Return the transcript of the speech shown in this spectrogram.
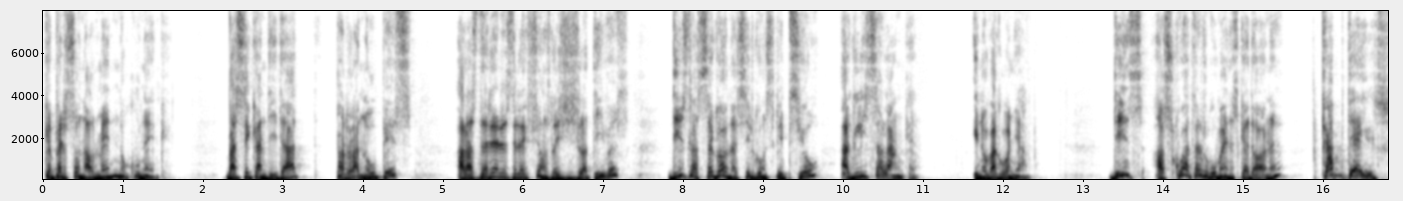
que personalment no conec. Va ser candidat per la NUPES a les darreres eleccions legislatives dins la segona circunscripció a Glissalanca i no va guanyar. Dins els quatre arguments que dona, cap d'ells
